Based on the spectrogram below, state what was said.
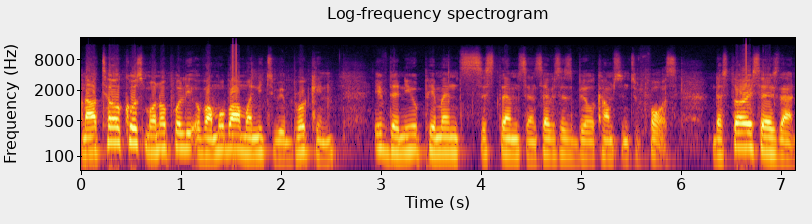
Now, Telco's monopoly over mobile money to be broken if the new payment systems and services bill comes into force. The story says that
